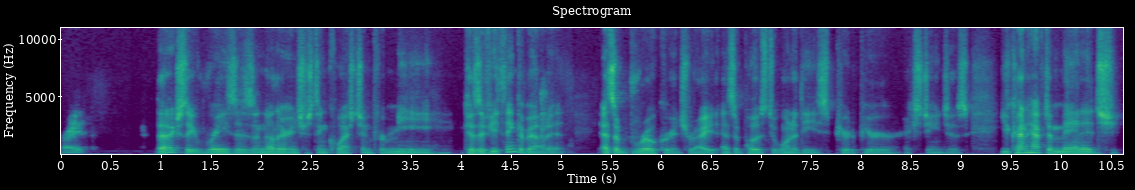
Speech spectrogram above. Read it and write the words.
right? That actually raises another interesting question for me. Because if you think about it, as a brokerage, right, as opposed to one of these peer to peer exchanges, you kind of have to manage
